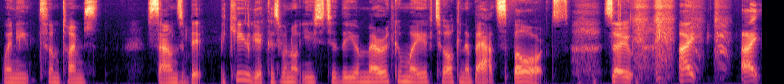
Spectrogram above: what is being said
when he sometimes sounds a bit peculiar because we're not used to the American way of talking about sports. So I I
